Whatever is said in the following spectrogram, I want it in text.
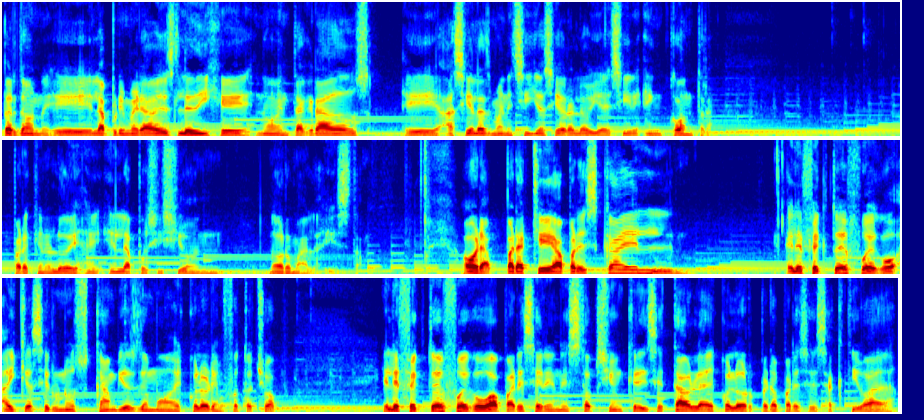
perdón, eh, la primera vez le dije 90 grados eh, hacia las manecillas y ahora le voy a decir en contra para que nos lo deje en la posición normal. Ahí está. Ahora, para que aparezca el, el efecto de fuego hay que hacer unos cambios de modo de color en Photoshop. El efecto de fuego va a aparecer en esta opción que dice tabla de color, pero aparece desactivada.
